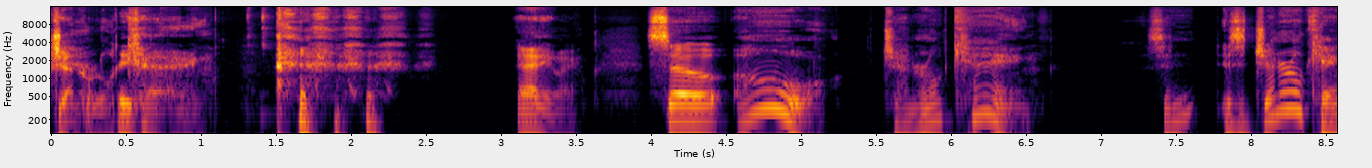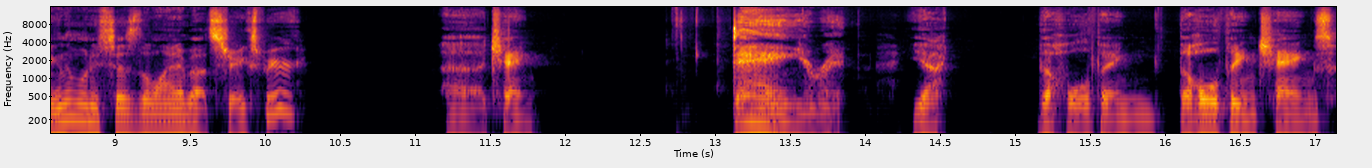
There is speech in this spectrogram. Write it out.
General Kang. anyway, so oh, General Kang. Is it, is it General Kang the one who says the line about Shakespeare? uh, Chang. Dang, you're right. Yeah, the whole thing, the whole thing Changs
